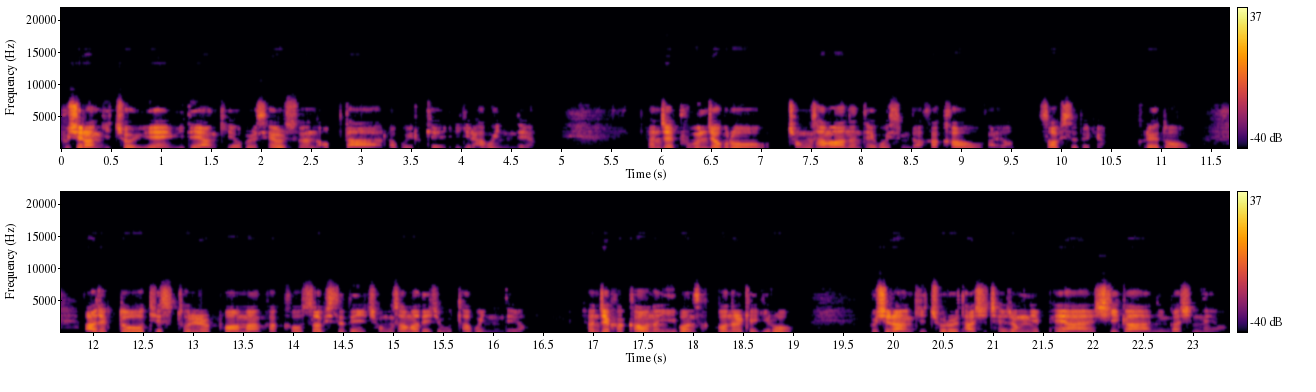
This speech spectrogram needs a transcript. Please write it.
부실한 기초 위에 위대한 기업을 세울 수는 없다라고 이렇게 얘기를 하고 있는데요. 현재 부분적으로 정상화는 되고 있습니다. 카카오가요. 서비스들이요. 그래도 아직도 티스토리를 포함한 카카오 서비스들이 정상화되지 못하고 있는데요. 현재 카카오는 이번 사건을 계기로 부실한 기초를 다시 재정립해야 할 시가 아닌가 싶네요.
